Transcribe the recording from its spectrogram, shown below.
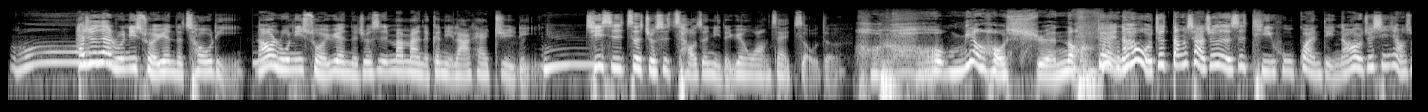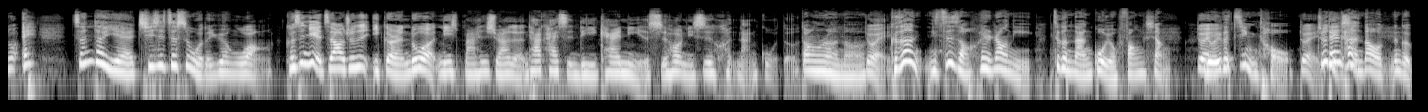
哦，他就是在如你所愿的抽离，然后如你所愿的，就是慢慢的跟你拉开距离。嗯其实这就是朝着你的愿望在走的，好好妙，好玄哦。对，然后我就当下真的是醍醐灌顶，然后我就心想说：“哎，真的耶！其实这是我的愿望。可是你也知道，就是一个人，如果你蛮很喜欢的人，他开始离开你的时候，你是很难过的。当然呢、啊，对。可是你至少会让你这个难过有方向。”对，有一个镜头，对，就得看到那个。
